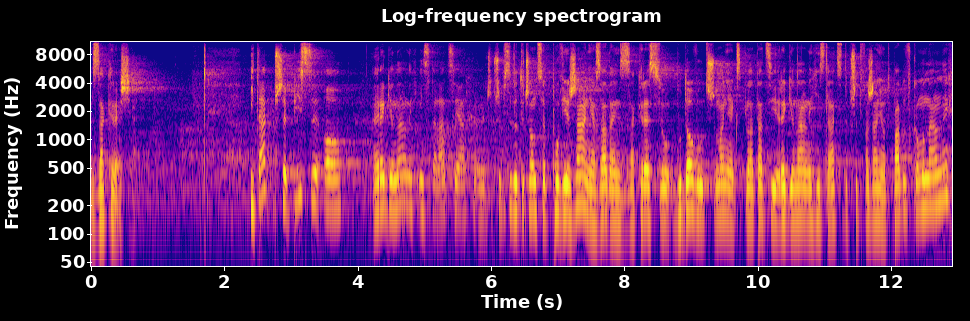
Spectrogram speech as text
zakresie. I tak przepisy o regionalnych instalacjach, e, czy przepisy dotyczące powierzania zadań z zakresu budowy, utrzymania, eksploatacji regionalnych instalacji do przetwarzania odpadów komunalnych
